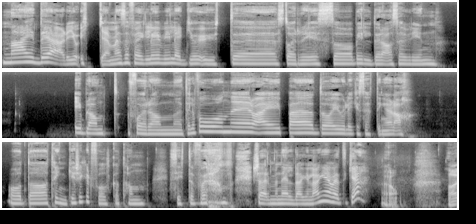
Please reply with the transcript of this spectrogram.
Nei, det er det jo ikke. Men selvfølgelig, vi legger jo ut eh, stories og bilder av Severin iblant foran telefoner og iPad og i ulike settinger, da. Og da tenker sikkert folk at han sitter foran skjermen hele dagen lang. Jeg vet ikke. Ja. Nei,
